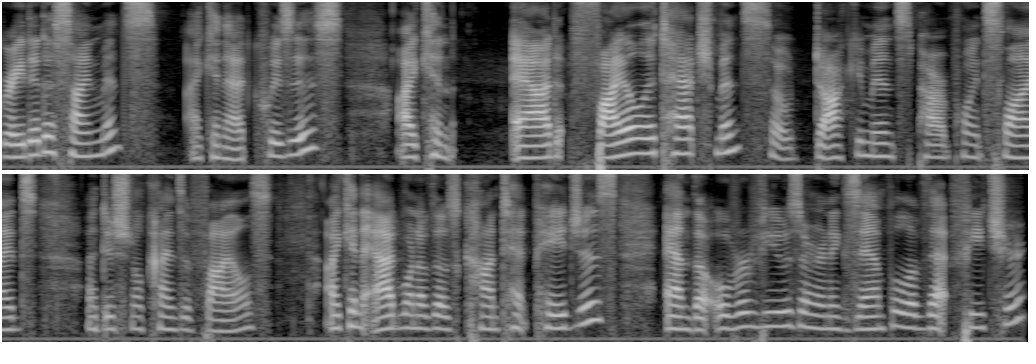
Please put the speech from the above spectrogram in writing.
graded assignments, I can add quizzes, I can add file attachments, so documents, PowerPoint slides, additional kinds of files. I can add one of those content pages, and the overviews are an example of that feature.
